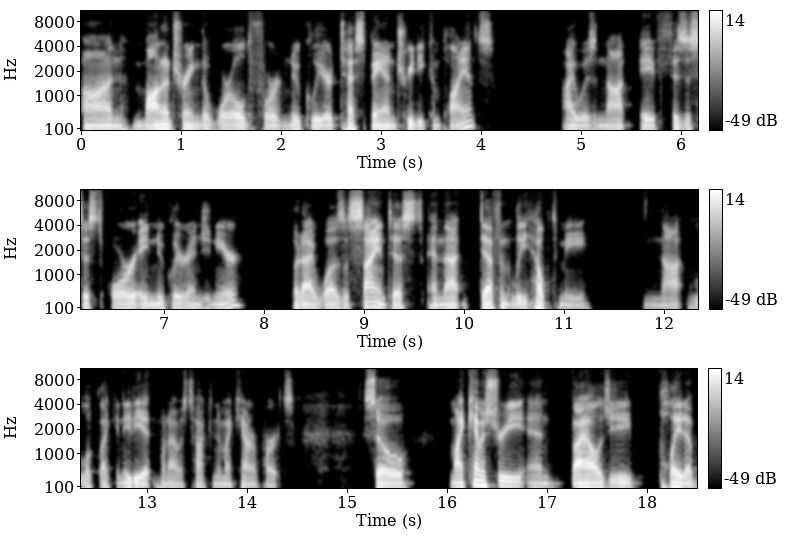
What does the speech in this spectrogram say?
on monitoring the world for nuclear test ban treaty compliance. I was not a physicist or a nuclear engineer, but I was a scientist, and that definitely helped me not look like an idiot when I was talking to my counterparts. So, my chemistry and biology played a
